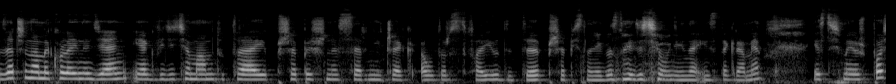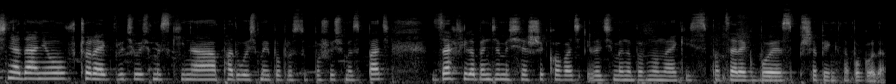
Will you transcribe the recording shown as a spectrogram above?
Zaczynamy kolejny dzień. Jak widzicie, mam tutaj przepyszny serniczek autorstwa Judyty. Przepis na niego znajdziecie u niej na Instagramie. Jesteśmy już po śniadaniu. Wczoraj, jak wróciłyśmy z kina, padłyśmy i po prostu poszłyśmy spać. Za chwilę będziemy się szykować i lecimy na pewno na jakiś spacerek, bo jest przepiękna pogoda.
